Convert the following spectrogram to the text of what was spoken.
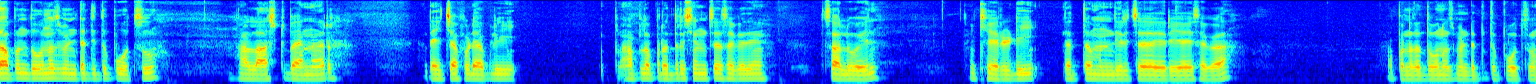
आता आपण दोनच मिनटात तिथं पोचू हा लास्ट बॅनर त्याच्या पुढे आपली आपलं प्रदर्शनचं सगळं चालू होईल. खेरडी दत्त मंदिरचा एरिया आहे सगळा. आपण आता दोनच मिनटात तिथं पोचू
